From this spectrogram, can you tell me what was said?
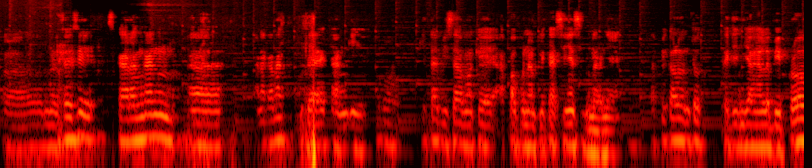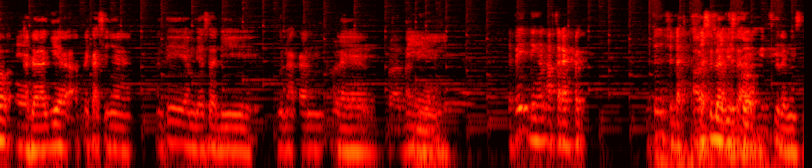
Kalau menurut saya sih sekarang kan eh, anak-anak udah canggih. Hmm. Kita bisa pakai apa pun aplikasinya sebenarnya. Tapi kalau untuk kejenjang yang lebih pro, Iya. ada lagi ya aplikasinya. Nanti yang biasa digunakan oleh babi. Tapi dengan After Effects itu sudah oh, sudah bisa, cukup gitu. sudah bisa.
